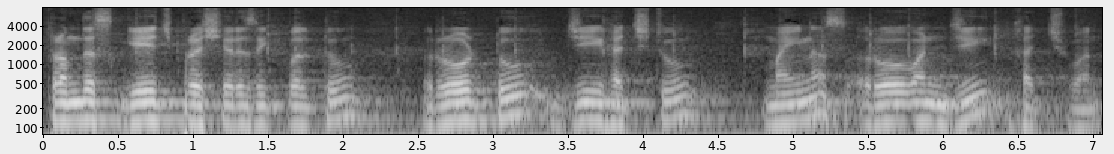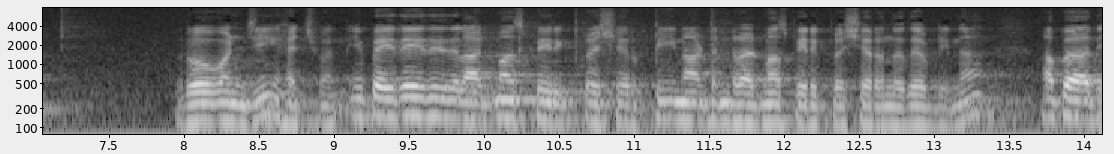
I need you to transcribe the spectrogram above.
from this gauge pressure is equal to rho 2 g h2 minus rho 1 g h1 rho 1 g h1 இப்போ இதே இது இதில் அட்மாஸ்பியரிக் ப்ரெஷர் பி நாட்டுன்ற அட்மாஸ்பியரிக் ப்ரெஷர் இருந்தது அப்படின்னா அப்போ அது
